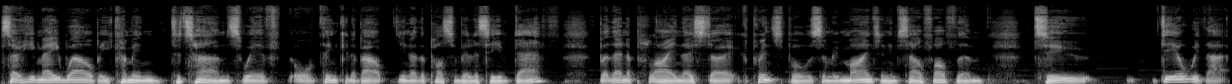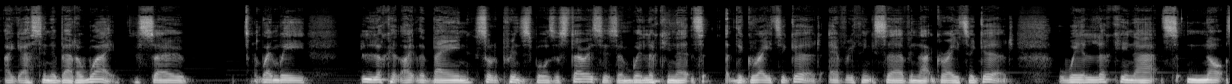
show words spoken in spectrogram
So he may well be coming to terms with or thinking about, you know, the possibility of death, but then applying those stoic principles and reminding himself of them to deal with that, I guess, in a better way. So when we look at like the main sort of principles of stoicism we're looking at the greater good everything serving that greater good we're looking at not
